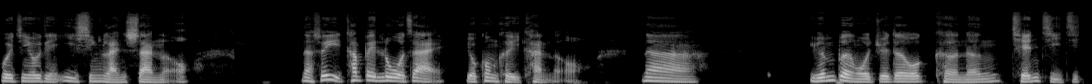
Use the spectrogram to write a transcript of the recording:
我已经有点意兴阑珊了哦。那所以它被落在有空可以看了哦。那原本我觉得我可能前几集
